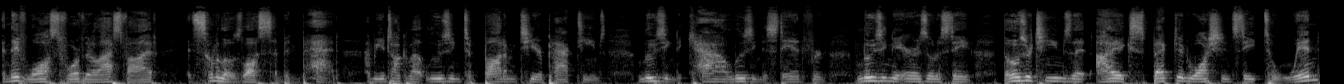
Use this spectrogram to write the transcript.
and they've lost four of their last five, and some of those losses have been bad. I mean, you talk about losing to bottom tier Pac teams, losing to Cal, losing to Stanford, losing to Arizona State. Those are teams that I expected Washington State to win,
